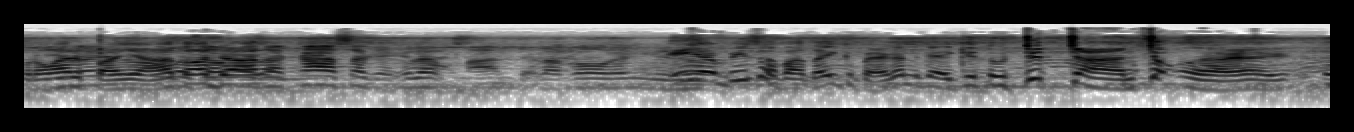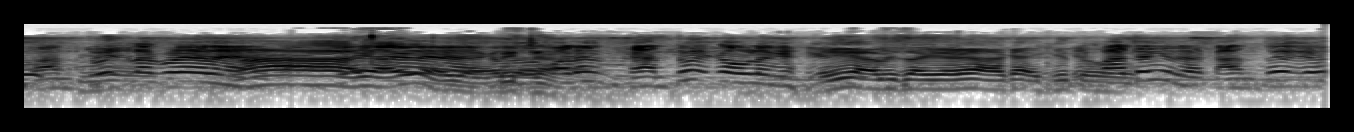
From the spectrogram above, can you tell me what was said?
perumahan banyak atau ada kasar kayak gila. Mantek lah kau kan gitu. Iya bisa Pak, tapi kebanyakan kayak gitu. Dit jancuk. Nah, kayak gitu. Kantuik lah kau ya. Ah, iya, iya, iya. Beda. Kantuik kau lagi. Iya bisa ya kayak gitu. Ya Padang ya kantuik ya.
